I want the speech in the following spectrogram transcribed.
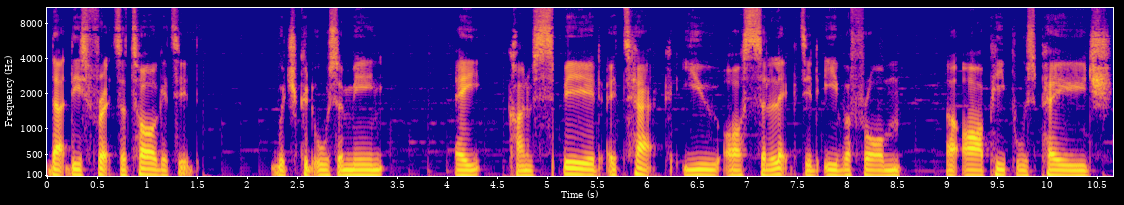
that these threats are targeted, which could also mean a kind of speared attack. You are selected either from uh, our people's page,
